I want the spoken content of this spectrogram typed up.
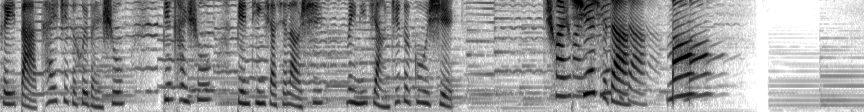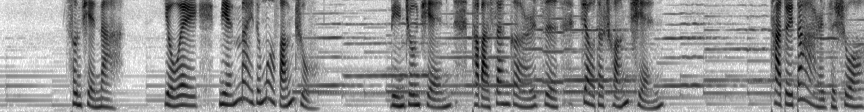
可以打开这个绘本书，边看书边听小学老师为你讲这个故事。穿靴子的猫。从前呐，有位年迈的磨坊主。临终前，他把三个儿子叫到床前。他对大儿子说：“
